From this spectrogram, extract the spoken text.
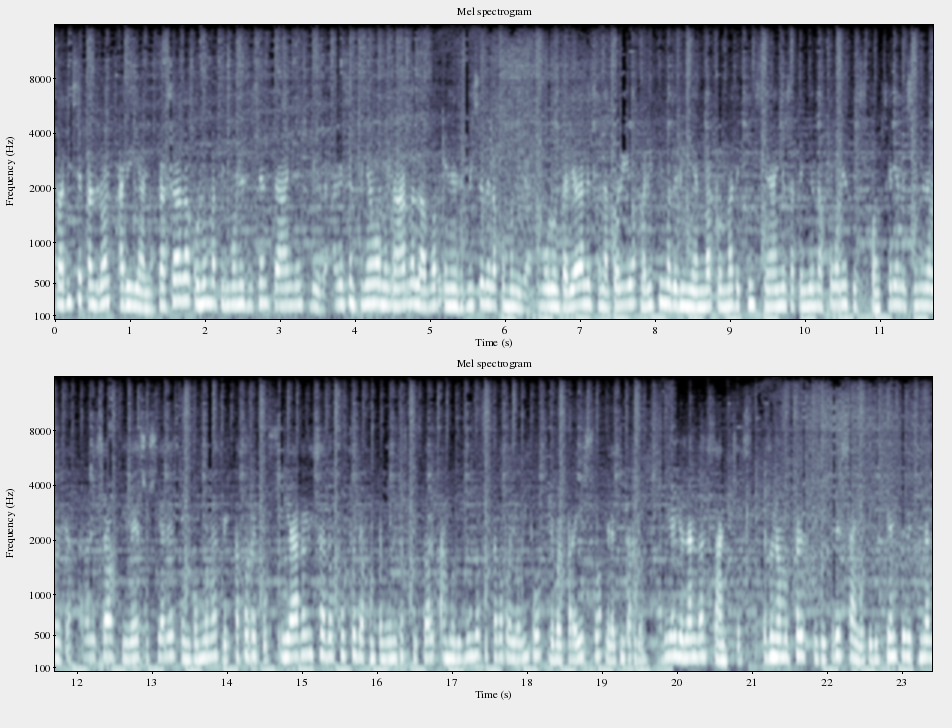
Patricia Calderón Arellano, casada con un matrimonio de 60 años de edad, ha desempeñado una ardua labor en el servicio de la comunidad, como voluntariada en el Sanatorio Marítimo de Viña Mar por más de 15 años atendiendo a jóvenes con serias lesiones neurológicas. Ha realizado actividades sociales en comunas de escasos recursos y ha realizado cursos de acompañamiento espiritual a moribundos dictado por el obispo de Valparaíso de la Quinta Región. María Yolanda Sánchez es una mujer de 33 años, dirigente vecinal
